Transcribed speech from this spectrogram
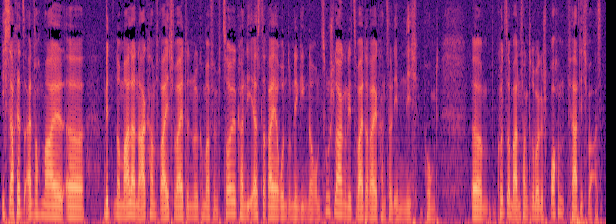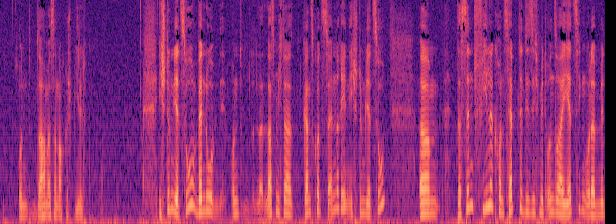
Ich sage jetzt einfach mal, äh, mit normaler Nahkampfreichweite 0,5 Zoll kann die erste Reihe rund um den Gegner rum zuschlagen und die zweite Reihe kann es halt eben nicht. Punkt. Ähm, kurz am Anfang drüber gesprochen, fertig war's. Und so haben wir es dann auch gespielt. Ich stimme dir zu, wenn du, und lass mich da ganz kurz zu Ende reden, ich stimme dir zu. Ähm, das sind viele Konzepte, die sich mit unserer jetzigen oder mit,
